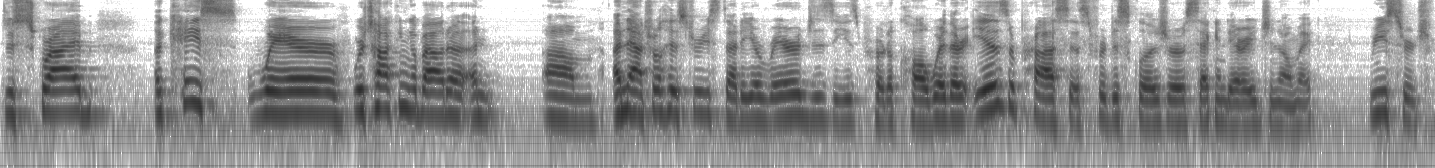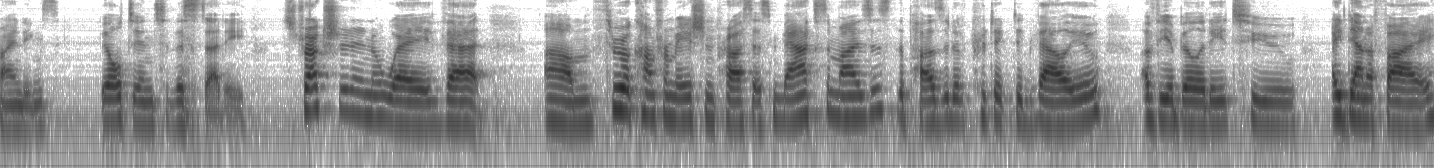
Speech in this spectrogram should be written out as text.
describe a case where we're talking about a, a, um, a natural history study, a rare disease protocol, where there is a process for disclosure of secondary genomic research findings built into the study, structured in a way that um, through a confirmation process maximizes the positive predicted value of the ability to identify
